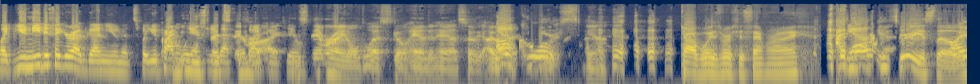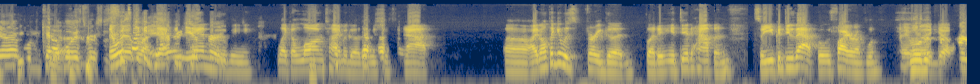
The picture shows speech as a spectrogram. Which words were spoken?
Like you need to figure out gun units, but you'd I probably mean, you have to do said that for samurai, sci-fi too. and samurai and Old West go hand in hand. So I would, Yeah. Of course, yeah. Cowboys versus samurai. I, yeah. I'm serious though. Fire If you- Emblem Cowboys versus There was like a Jackie Chan movie like a long time ago that was just that. Uh, I don't think it was very good, but it, it did happen. So you could do that, but with Fire Emblem. Hey, well, well, the- for,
